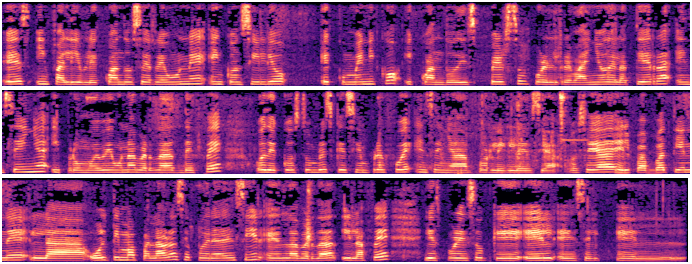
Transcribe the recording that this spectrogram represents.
Es infalible cuando se reúne en concilio ecuménico y cuando disperso por el rebaño de la tierra enseña y promueve una verdad de fe o de costumbres que siempre fue enseñada por la iglesia. O sea, el Papa tiene la última palabra, se podría decir, es la verdad y la fe y es por eso que él es el, el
